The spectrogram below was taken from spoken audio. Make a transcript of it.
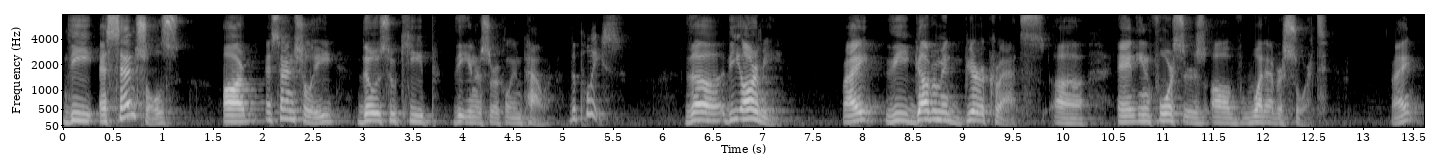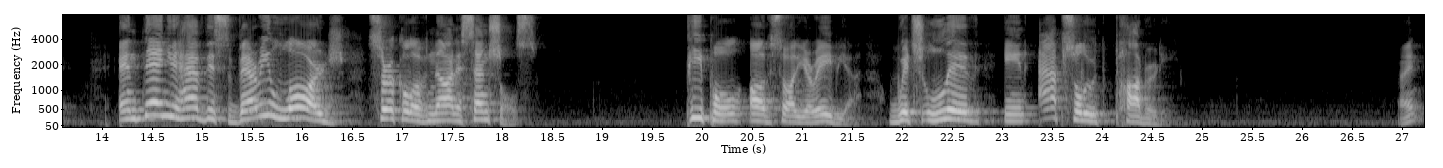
The essentials are essentially those who keep the inner circle in power the police, the, the army, right? The government bureaucrats uh, and enforcers of whatever sort, right? And then you have this very large circle of non essentials, people of Saudi Arabia, which live in absolute poverty. Right?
